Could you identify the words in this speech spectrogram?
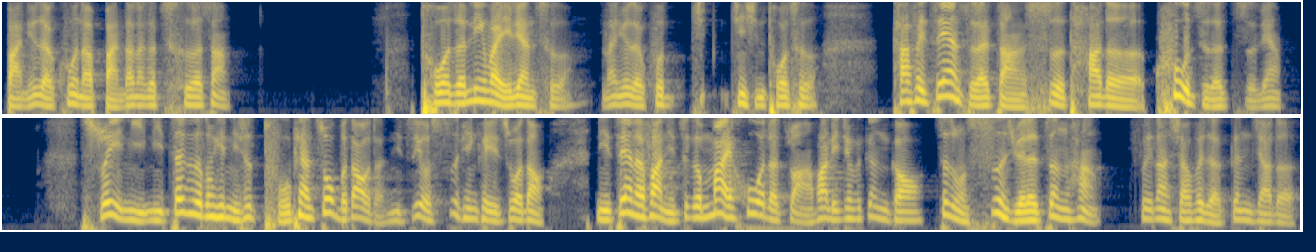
把牛仔裤呢绑到那个车上，拖着另外一辆车，拿牛仔裤进进行拖车，他会这样子来展示他的裤子的质量。所以你你这个东西你是图片做不到的，你只有视频可以做到。你这样的话，你这个卖货的转化率就会更高，这种视觉的震撼会让消费者更加的。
